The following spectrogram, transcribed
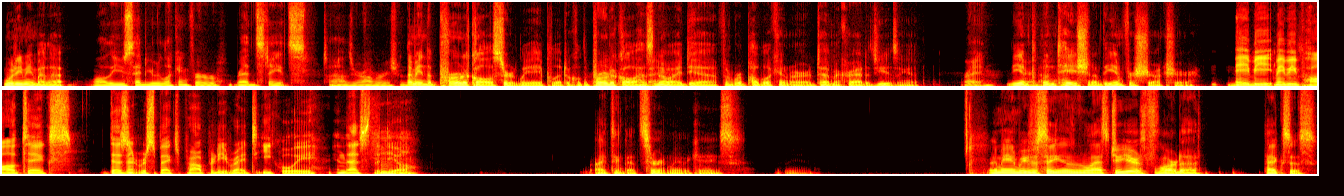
What do you mean by that? Well, you said you were looking for red states to house your operation? I mean, the protocol is certainly apolitical. The protocol has Okay. no idea if a Republican or a Democrat is using it. right. The Fair enough. implementation of the infrastructure. Maybe maybe politics doesn't respect property rights equally, and that's the Hmm. deal. I think that's certainly the case. I mean, we've seen in the last two years, Florida, Texas,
